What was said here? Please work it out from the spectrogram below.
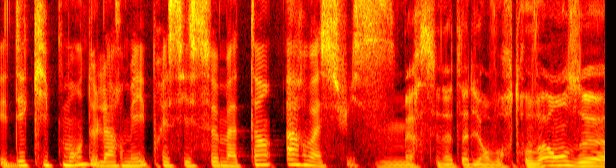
et d'équipement de l'armée, précise ce matin Arma Suisse. Merci Nathalie, on vous retrouve à 11h.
